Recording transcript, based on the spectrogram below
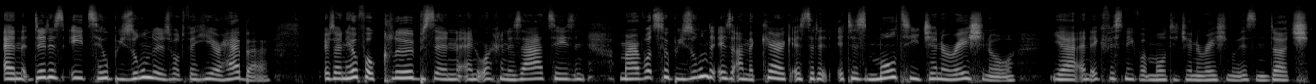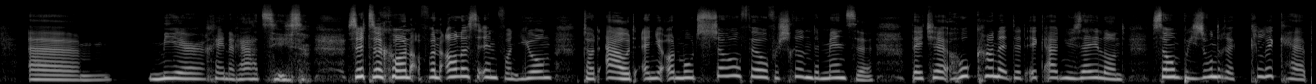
En dit is iets heel bijzonders wat we hier hebben. Er zijn heel veel clubs en, en organisaties. En, maar wat zo bijzonder is aan de kerk, is dat het, is multi-generational. Ja, en ik wist niet wat multi-generational is in Dutch. Um, meer generaties. Zitten gewoon van alles in, van jong tot oud. En je ontmoet zoveel verschillende mensen. Dat je, hoe kan het dat ik uit Nieuw-Zeeland zo'n bijzondere klik heb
